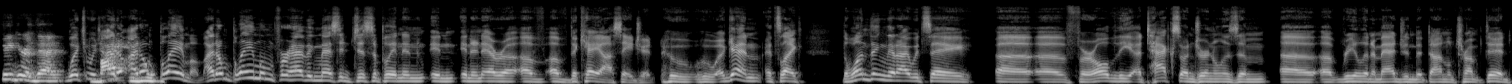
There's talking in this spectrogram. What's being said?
figure that Which which I don't I don't blame him. I don't blame him for having message discipline in in in an era of of the chaos agent who who again, it's like the one thing that I would say uh, uh, for all the attacks on journalism, uh, uh, real and imagined that Donald Trump did,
